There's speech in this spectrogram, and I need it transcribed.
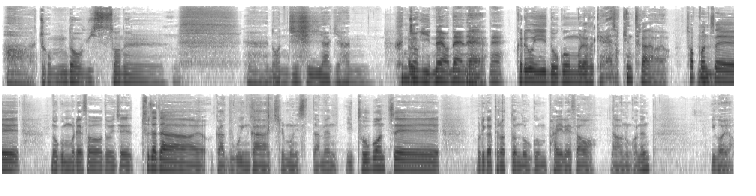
아, 좀 더 윗선을 예, 넌지시 이야기한 흔적이 있네요. 네, 네. 네. 그리고 이 녹음물에서 계속 힌트가 나와요. 첫 번째 녹음물에서도 이제 투자자가 누구인가 질문이 있었다면 이 두 번째 우리가 들었던 녹음 파일에서 나오는 거는 이거요.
